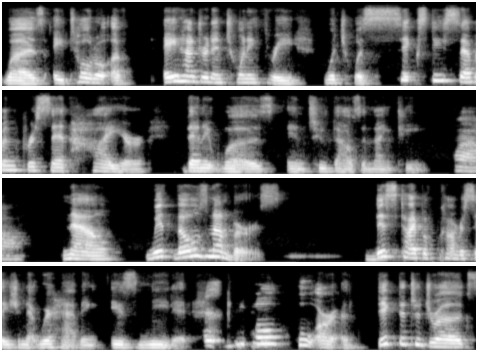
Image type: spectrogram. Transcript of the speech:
was a total of 823, which was 67% higher than it was in 2019. Wow. Now, with those numbers, this type of conversation that we're having is needed. People who are addicted to drugs,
